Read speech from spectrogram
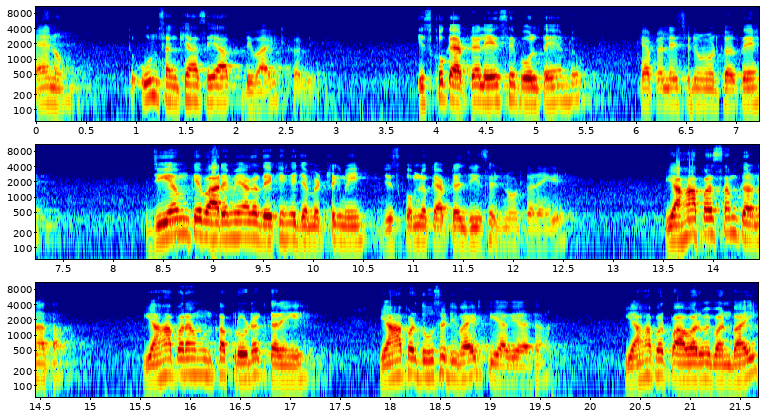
एन हो तो उन संख्या से आप डिवाइड कर दीजिए। इसको कैपिटल ए से बोलते हैं हम लोग। कैपिटल ए से डिनोट करते हैं। जीएम के बारे में अगर देखेंगे जोमेट्रिक मीन जिसको हम लोग कैपिटल जी से डिनोट करेंगे। यहाँ पर सम करना था। यहाँ पर हम उनका प्रोडक्ट करेंगे। यहाँ पर दो से डिवाइड किया गया था। यहाँ पर पावर में वन बाई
